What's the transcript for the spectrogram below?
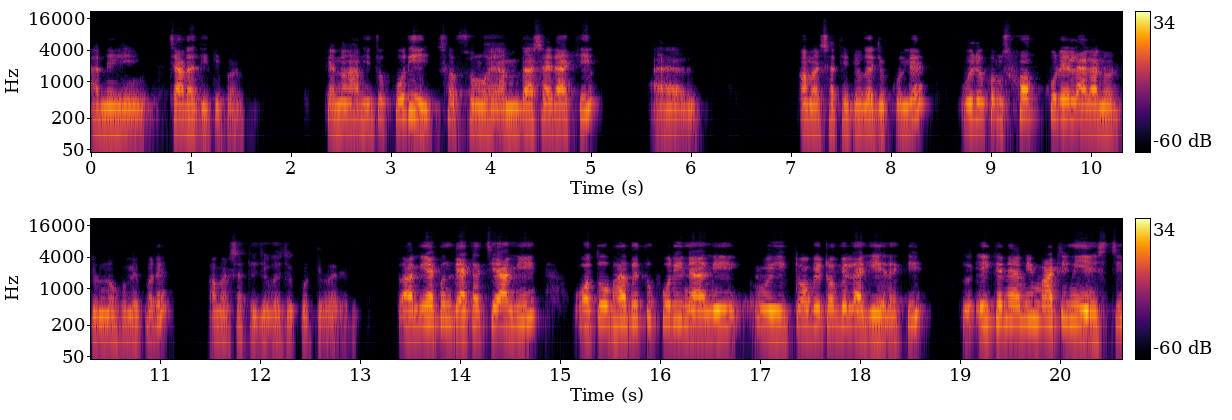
আমি চারা দিতে পারব। কেন আমি তো করি সব সময় আমি বাসায় রাখি আর আমার সাথে যোগাযোগ করলে ওই রকম শখ করে লাগানোর জন্য হলে পরে আমার সাথে যোগাযোগ করতে পারেন তো আমি এখন দেখাচ্ছি, আমি অত ভাবে তো করি না, আমি ওই টবে টবে লাগিয়ে রাখি। তো এইখানে আমি মাটি নিয়ে এসেছি,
